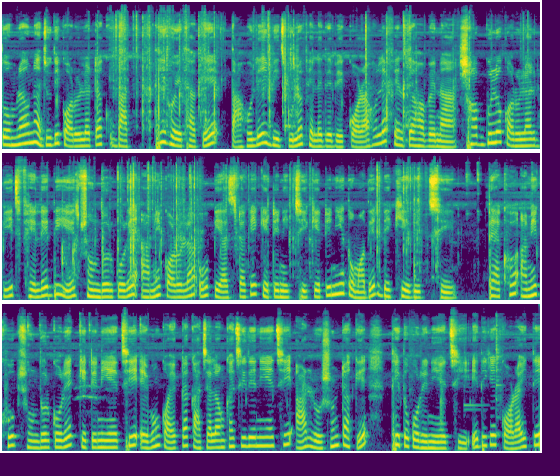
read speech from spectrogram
তোমরাও না যদি করলাটা বাতি হয়ে থাকে, তাহলেই বীজগুলো ফেলে দেবে। করা হলে ফেলতে হবে না। সবগুলো করলার বীজ ফেলে দিয়ে সুন্দর করে আমি করলা ও পেঁয়াজটাকে কেটে নিচ্ছি। কেটে নিয়ে তোমাদের দেখিয়ে দিচ্ছি। দেখো, আমি খুব সুন্দর করে কেটে নিয়েছি এবং কয়েকটা কাঁচা লঙ্কা চিড়ে নিয়েছি আর রসুনটাকে থেতো করে নিয়েছি। এদিকে কড়াইতে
